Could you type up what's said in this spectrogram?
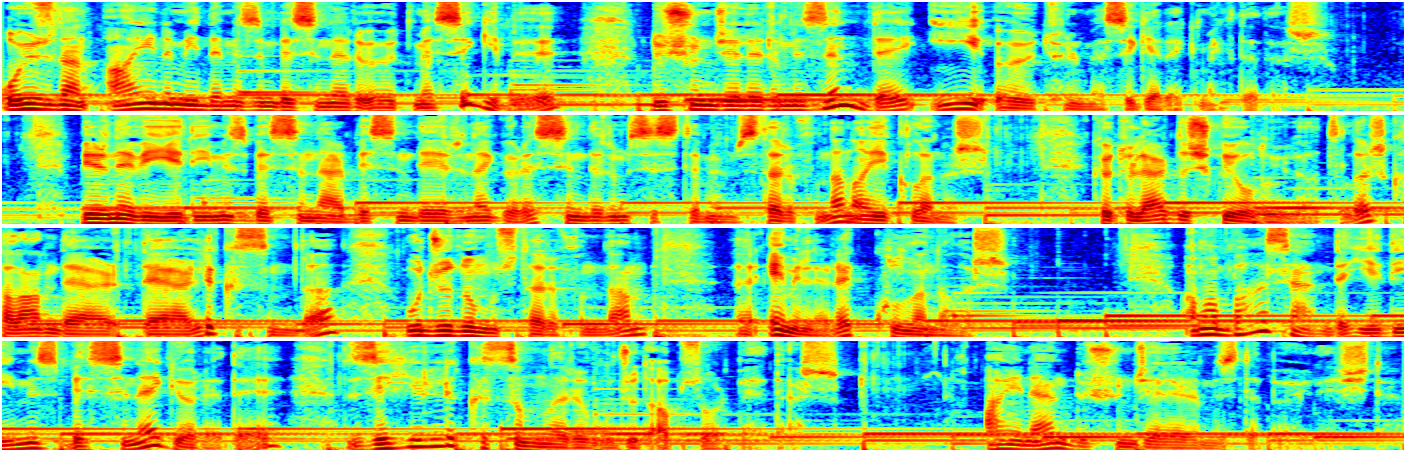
O yüzden aynı midemizin besinleri öğütmesi gibi düşüncelerimizin de iyi öğütülmesi gerekmektedir. Bir nevi yediğimiz besinler besin değerine göre sindirim sistemimiz tarafından ayıklanır. Kötüler dışkı yoluyla atılır. Kalan değer, değerli kısımda vücudumuz tarafından e, emilerek kullanılır. Ama bazen de yediğimiz besine göre de zehirli kısımları vücut absorbe eder. Aynen düşüncelerimiz de böyle işte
